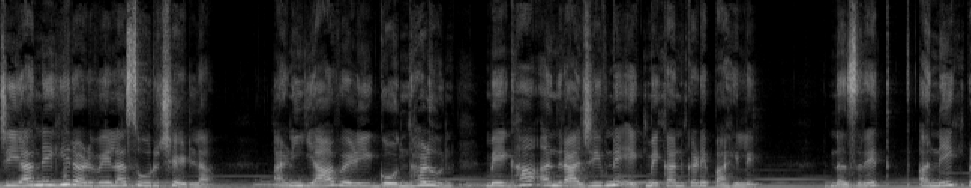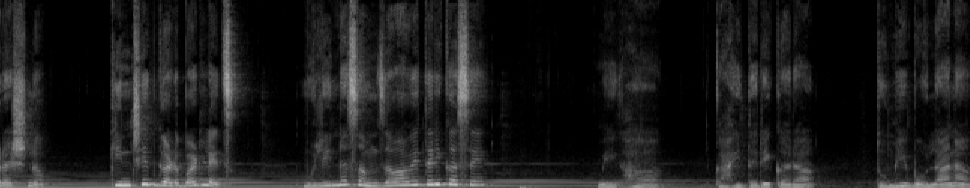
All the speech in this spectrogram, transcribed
जियानेही रडवेला सूर छेडला आणि यावेळी गोंधळून मेघा आणि राजीवने एकमेकांकडे पाहिले. नजरेत अनेक प्रश्न. किंचित गडबडलेच. मुलींना समजवावे तरी कसे? मेघा काहीतरी करा. तुम्ही बोला ना.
